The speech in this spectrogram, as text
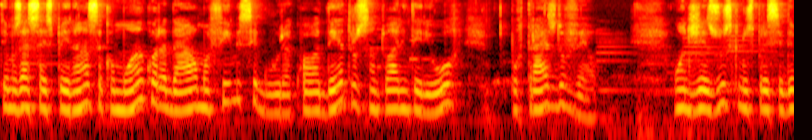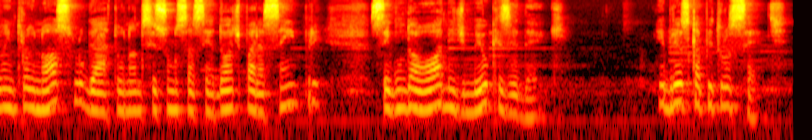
Temos essa esperança como âncora da alma firme e segura, qual adentra o santuário interior por trás do véu, onde Jesus que nos precedeu entrou em nosso lugar, tornando-se sumo sacerdote para sempre, segundo a ordem de Melquisedeque. Hebreus capítulo 7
